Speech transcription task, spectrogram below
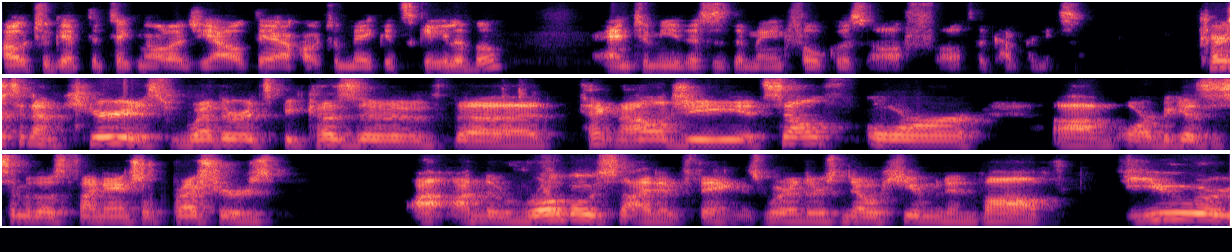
how to get the technology out there, how to make it scalable, and to me, this is the main focus of of the companies. Kersten, I'm curious whether it's because of the technology itself or um, or because of some of those financial pressures uh, on the robo side of things where there's no human involved do you or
